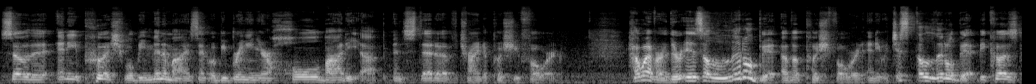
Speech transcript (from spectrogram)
so that any push will be minimized and it will be bringing your whole body up instead of trying to push you forward. However, there is a little bit of a push forward anyway, just a little bit, because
